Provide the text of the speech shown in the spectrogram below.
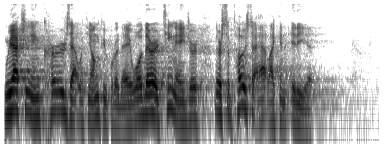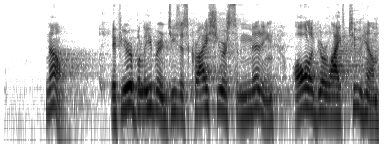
We actually encourage that with young people today. Well, they're a teenager, they're supposed to act like an idiot. No. If you're a believer in Jesus Christ, you're submitting all of your life to Him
